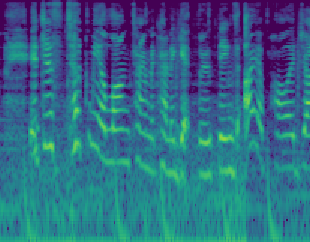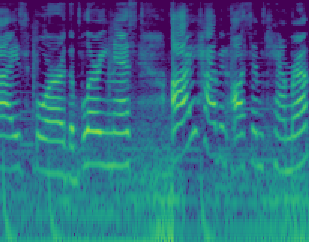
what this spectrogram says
it just took me a long time to kind of get through things. I apologize for the blurriness. I have an awesome camera,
